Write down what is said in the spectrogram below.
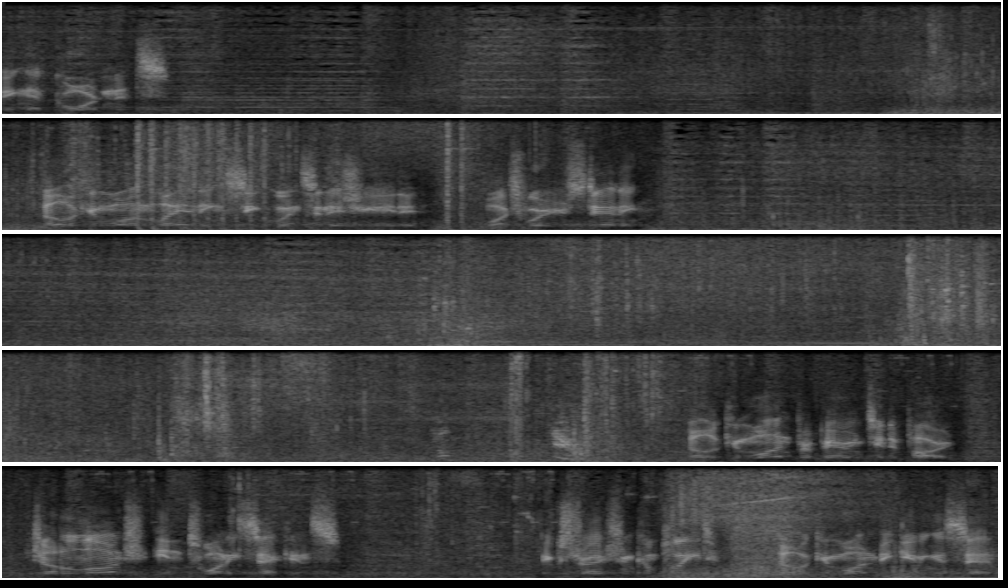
Arriving at coordinates. Pelican 1 landing sequence initiated. Watch where you're standing. Pelican 1 preparing to depart. Shuttle launch in 20 seconds. Extraction complete. Pelican 1 beginning ascent.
